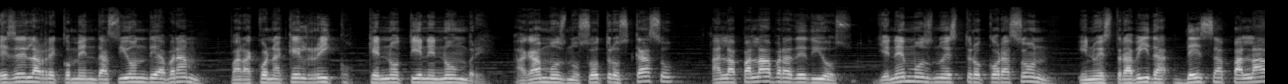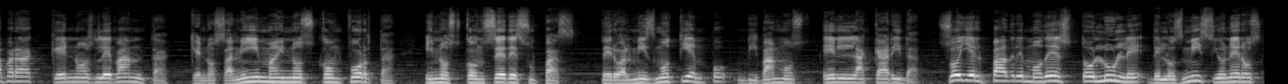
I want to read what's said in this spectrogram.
esa es la recomendación de Abraham para con aquel rico que no tiene nombre. Hagamos nosotros caso a la palabra de Dios. Llenemos nuestro corazón y nuestra vida de esa palabra que nos levanta, que nos anima y nos conforta y nos concede su paz. Pero al mismo tiempo vivamos en la caridad. Soy el Padre Modesto Lule de los misioneros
